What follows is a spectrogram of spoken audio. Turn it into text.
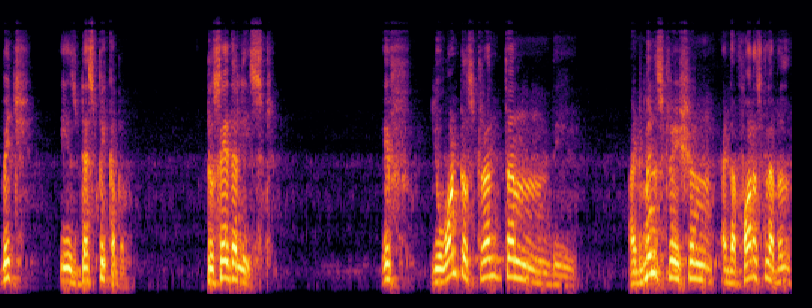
which is despicable, to say the least. If you want to strengthen the administration at the forest level,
